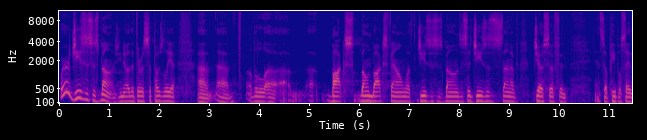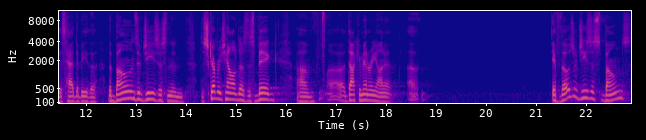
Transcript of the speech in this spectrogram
Where are Jesus' bones? You know that there was supposedly a, uh, uh, a little uh, um, uh, box, bone box found with Jesus' bones. It said Jesus, son of Joseph. And, and so people say this had to be the, the bones of Jesus. And then Discovery Channel does this big um, uh, documentary on it. Uh, if those are Jesus' bones,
